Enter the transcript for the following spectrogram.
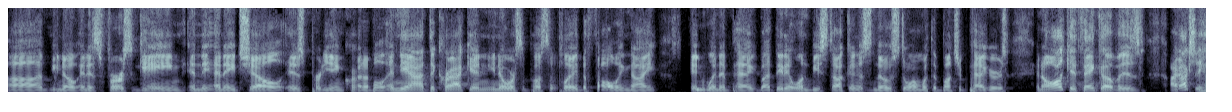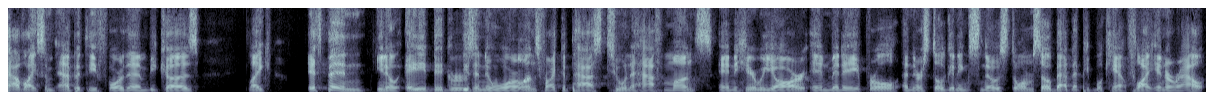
uh, you know, in his first game in the NHL is pretty incredible. And yeah, the Kraken, you know, were supposed to play the following night in Winnipeg, but they didn't want to be stuck in a snowstorm with a bunch of peggers. And all I could think of is I actually have like some empathy for them because, like, it's been you know 80 degrees in New Orleans for like the past two and a half months, and here we are in mid-April, and they're still getting snowstorms so bad that people can't fly in or out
